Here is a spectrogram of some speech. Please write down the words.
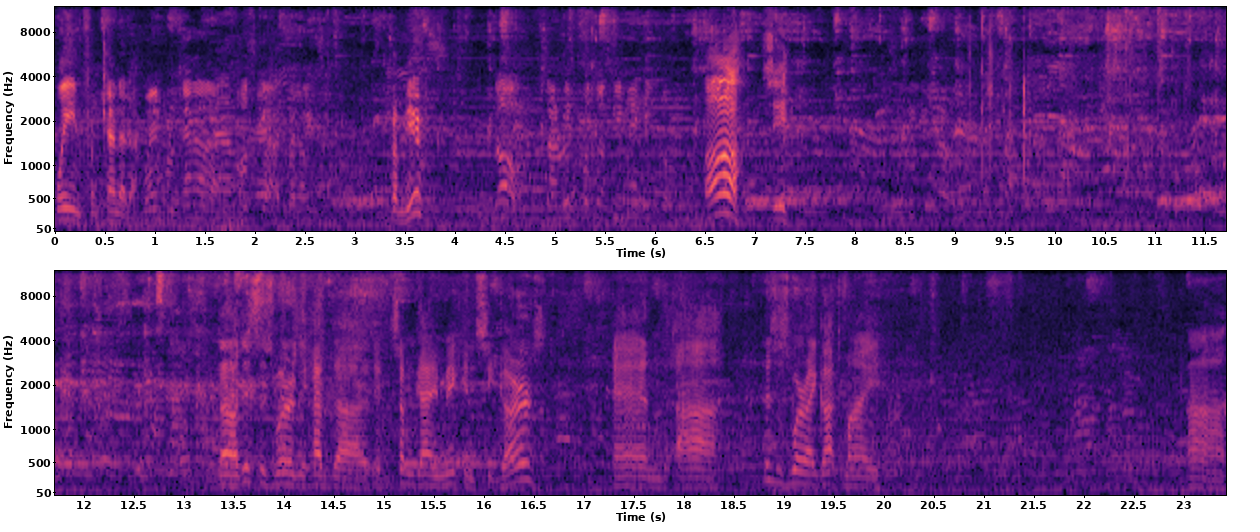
Wayne from Canada. Wayne from Canada. Oscar from Mexico. From here? No, San Luis Potosí, Mexico. Oh, see. Now this is where they had uh, some guy making cigars, and uh, this is where I got my. Uh,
